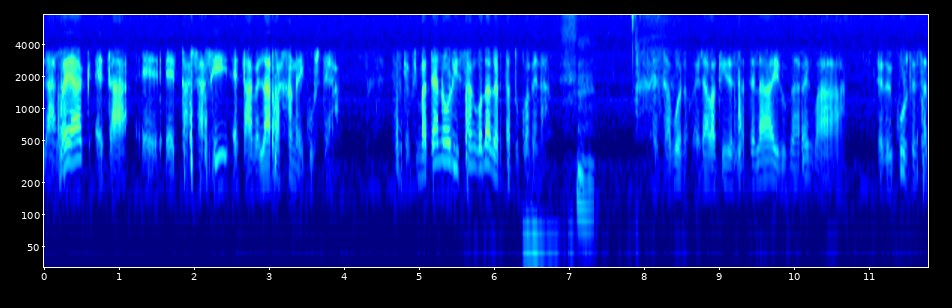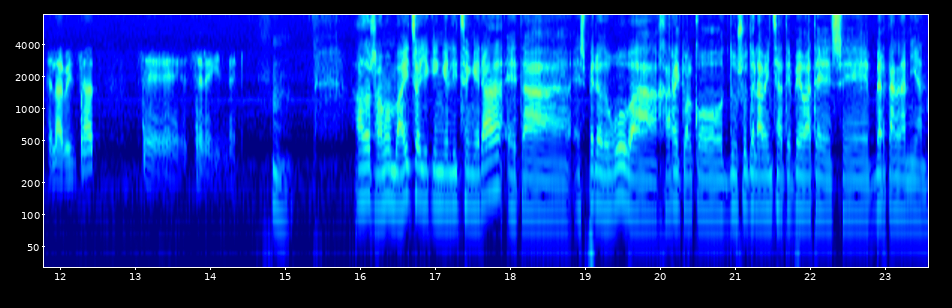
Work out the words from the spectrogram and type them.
larreak, eta, e, eta sasi, eta belarra jana ikustea. Azken fin batean hori izango da gertatuko dena. Hmm. Eta, bueno, erabaki dezatela, irundarrek, ba, edo ikus dezatela behintzat, ze, zer egin den. Hmm. Ados, Ramon, ba, hitz horiekin gelditzen gera, eta espero dugu, ba, jarraitu alko duzutela behintzat epe batez e, bertan lanian.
